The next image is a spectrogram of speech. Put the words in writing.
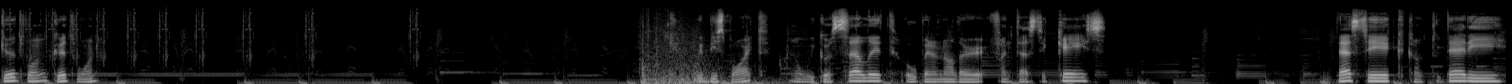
Good one, good one. We be smart and we go sell it, open another fantastic case. Fantastic, come to daddy,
